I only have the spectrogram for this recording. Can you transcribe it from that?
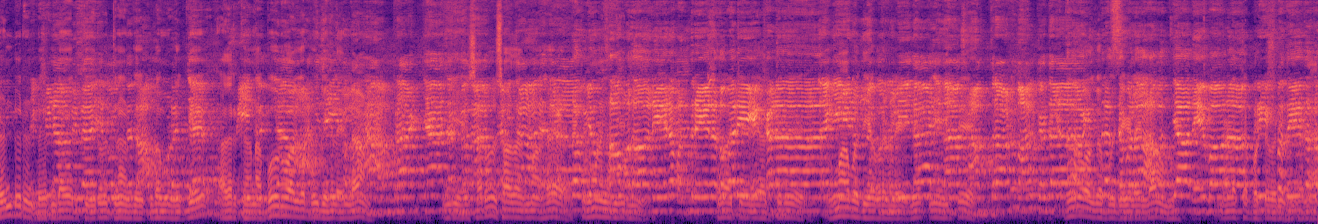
ரெண்டு ரெண்டு ரெண்டாயிரத்தி இருபத்தி நான்கு குடமுழுக்கு அதற்கான பூர்வாங்க பூஜைகளை எல்லாம் இங்கே சர்வசாதாரணமாக திருமணம் உமாபதி அவர்களை நிறுத்திவிட்டு பூர்வாங்க பூஜைகள் எல்லாம் நடத்தப்பட்டு வருகின்றன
